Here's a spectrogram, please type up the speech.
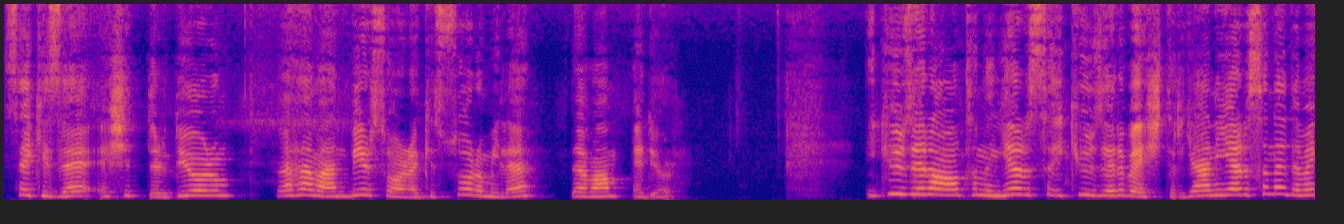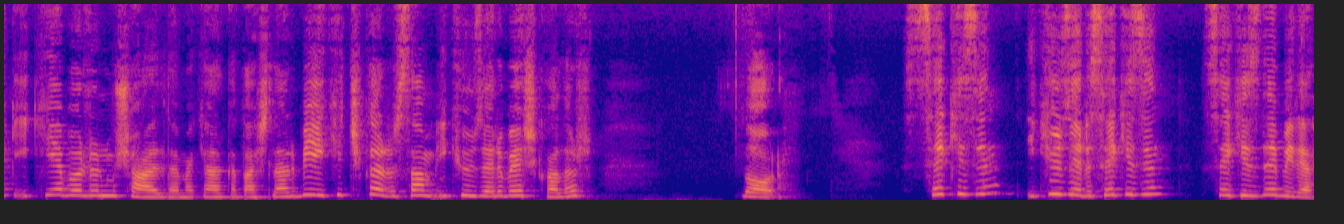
8'e eşittir diyorum. Ve hemen bir sonraki sorum ile devam ediyorum. 2 üzeri 6'nın yarısı 2 üzeri 5'tir. Yani yarısı ne demek? 2'ye bölünmüş hali demek arkadaşlar. Bir 2 çıkarırsam 2 üzeri 5 kalır. Doğru. 8'in 2 üzeri 8'in 8'de 1'i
